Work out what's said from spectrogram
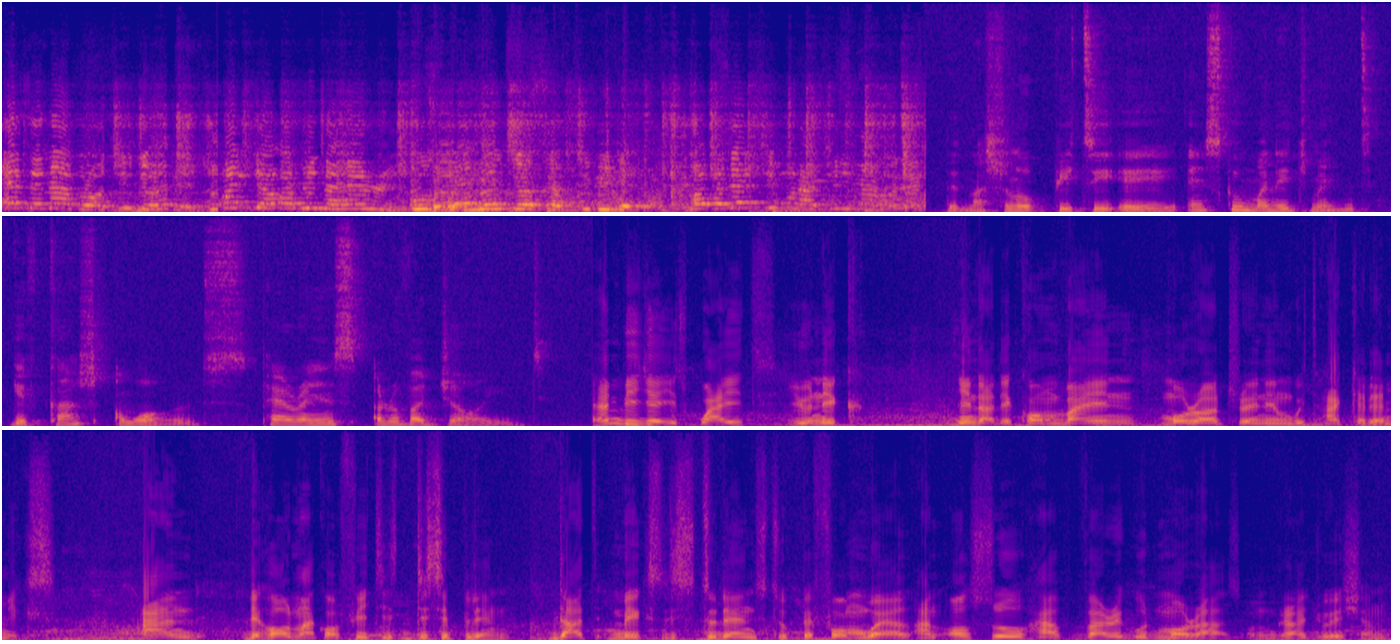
Ezenabo Chijoke, Wenke Obinna Henry, Uzo Joseph Chibike, Obode Chimunachi. The National PTA and school management gave cash awards. Parents are overjoyed. MBJ is quite unique in that they combine moral training with academics. And the hallmark of it is discipline. That makes the students to perform well and also have very good morals on graduation.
